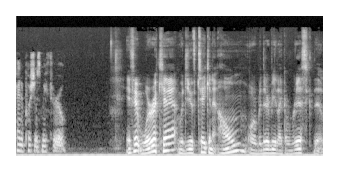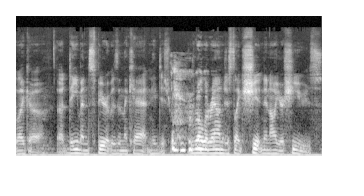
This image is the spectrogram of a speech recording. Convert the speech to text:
kind of pushes me through. If it were a cat, would you have taken it home, or would there be like a risk that like a, a demon spirit was in the cat and he'd just roll around just like shitting in all your shoes?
